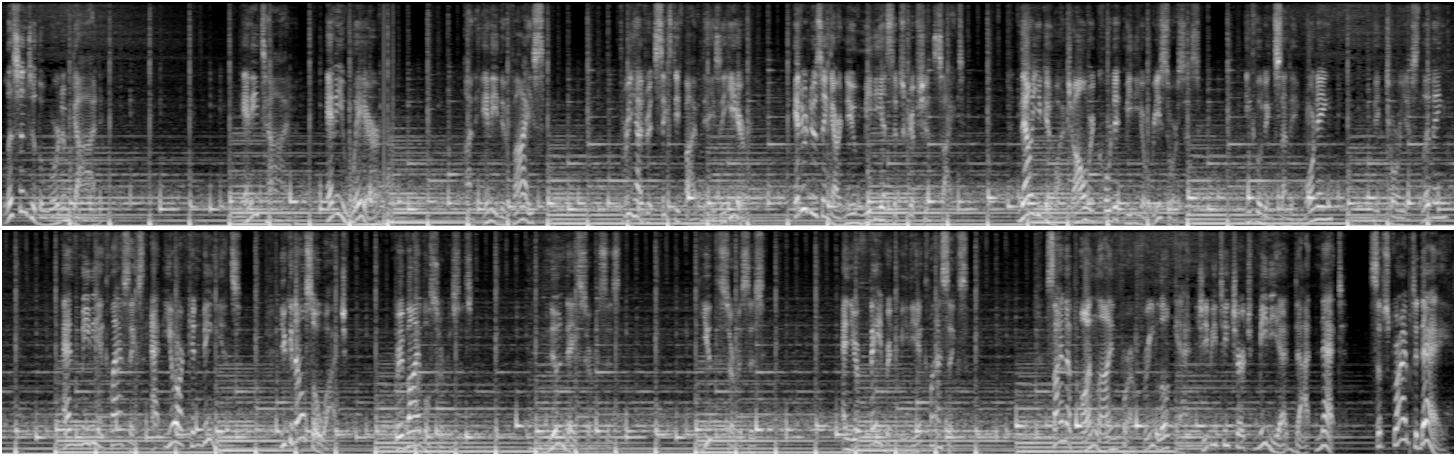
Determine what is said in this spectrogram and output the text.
Listen to the Word of God anytime, anywhere, on any device, 365 days a year. Introducing our new media subscription site. Now you can watch all recorded media resources, including Sunday Morning, Victorious Living, and Media Classics at your convenience. You can also watch revival services, noonday services, youth services, and your favorite media classics. Sign up online for a free look at gbtchurchmedia.net. Subscribe today.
